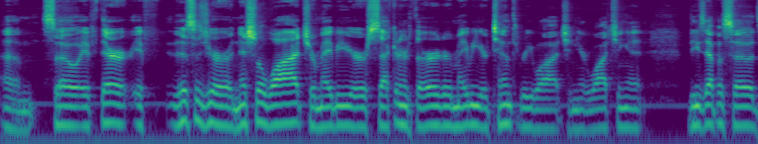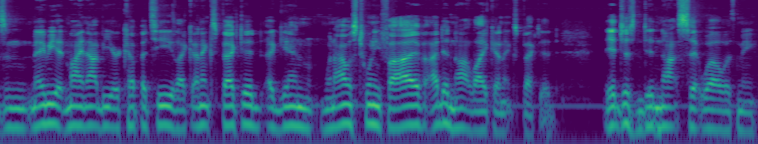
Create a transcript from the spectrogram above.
Um, so if there if this is your initial watch, or maybe your second or third, or maybe your tenth rewatch, and you're watching it these episodes, and maybe it might not be your cup of tea, like Unexpected. Again, when I was 25, I did not like Unexpected. It just did not sit well with me.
